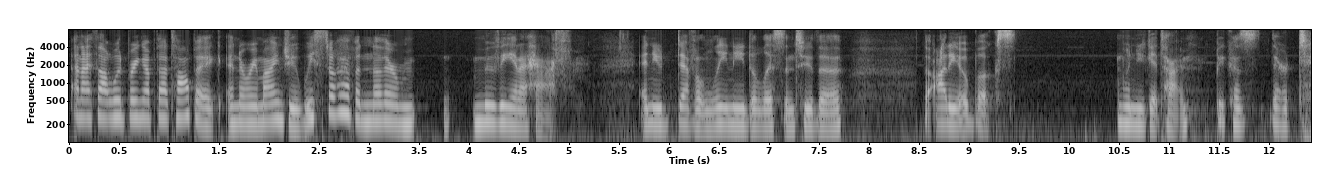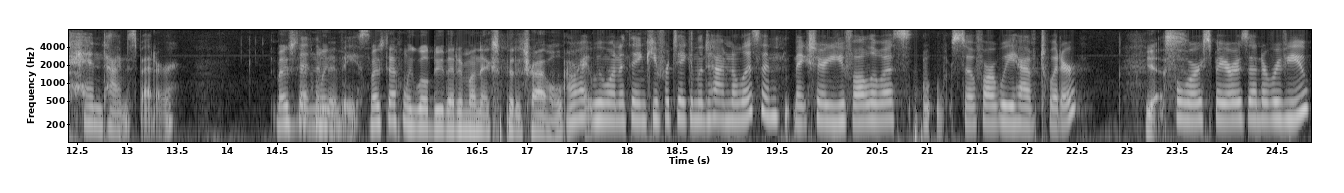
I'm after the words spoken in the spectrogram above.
and I thought we'd bring up that topic and to remind you we still have another m- movie and a half, and you definitely need to listen to the the audio books when you get time because they're ten times better. Most Than the definitely, movies. most definitely will do that in my next bit of travel. All right, we want to thank you for taking the time to listen. Make sure you follow us. So far, we have Twitter Yes. for Sparrows Under Review,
